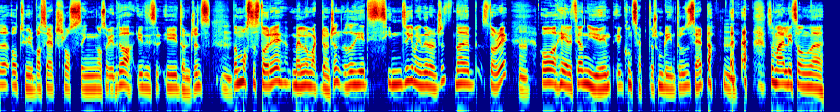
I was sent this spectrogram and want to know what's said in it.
eh, og turbasert slåssing osv. I, disse- i dungeons. Mm. Det er masse story mellom hvert dungeon. Altså helt sinnssyke mengder dungeons, nei, story. Mm. Og hele tida nye konsepter som blir introdusert. da. Mm. som er litt sånn eh,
